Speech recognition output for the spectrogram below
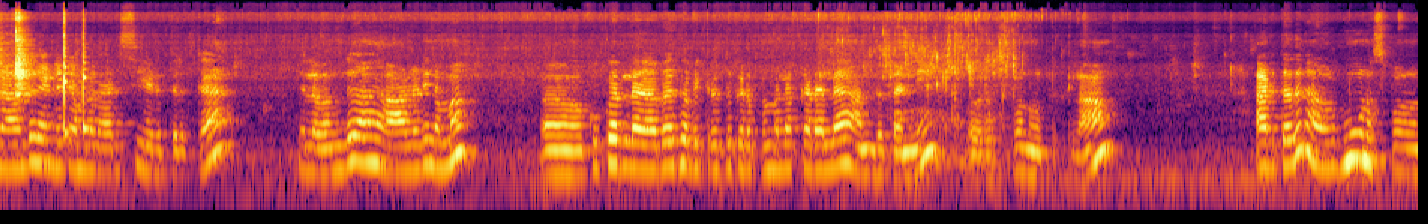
நான் வந்து ரெண்டு டம்ளர் அரிசி எடுத்திருக்கேன். இதில் வந்து ஆல்ரெடி நம்ம குக்கரில் வேக வைக்கிறதுக்கு எடுப்போமில்ல கடலை அந்த தண்ணி ஒரு ஸ்பூன் ஊற்றுக்கலாம். அடுத்தது நான் மூணு ஸ்பூன்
